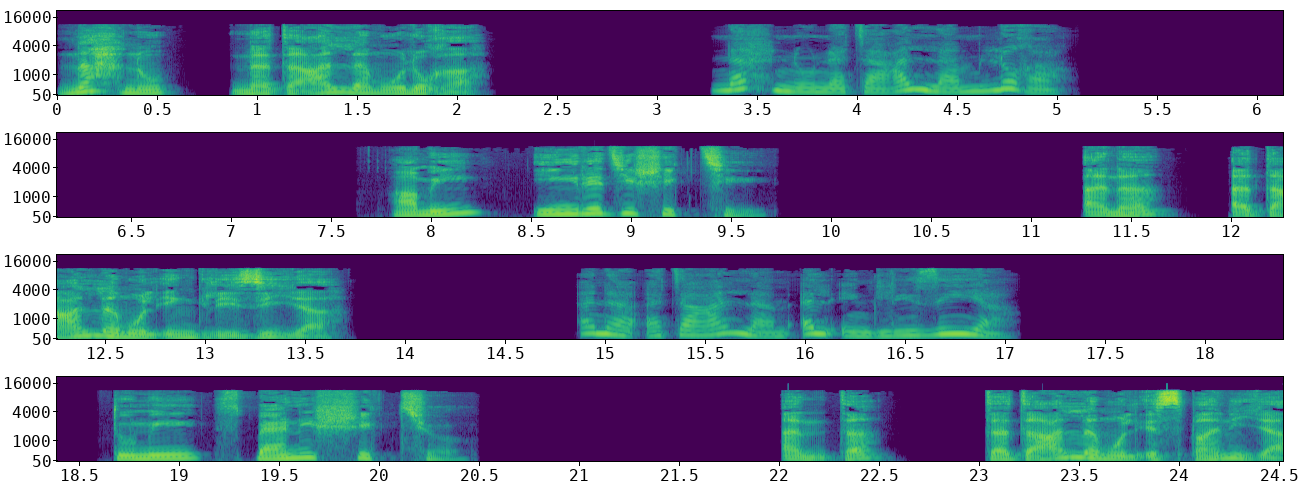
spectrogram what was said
نحن نتعلم لغة نحن نتعلم لغة আমি ইংরেজি শিখছি أنا أتعلم الإنجليزية أنا أتعلم الإنجليزية তুমি স্প্যানিশ শিখছ أنت تتعلم الإسبانية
